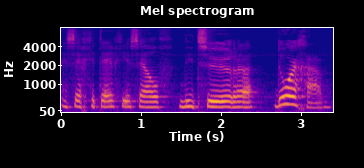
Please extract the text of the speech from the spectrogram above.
En zeg je tegen jezelf: niet zeuren, doorgaan?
